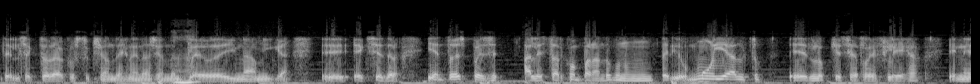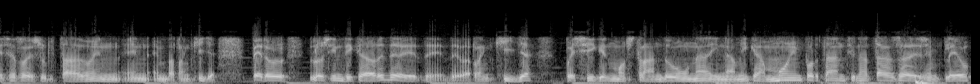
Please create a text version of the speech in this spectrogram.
del sector de la construcción, de generación de empleo, de dinámica, eh, etcétera. Y entonces pues al estar comparando con un periodo muy alto es lo que se refleja en ese resultado en, en, Barranquilla. Pero los indicadores de, de, Barranquilla pues siguen mostrando una dinámica muy importante, una tasa de desempleo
